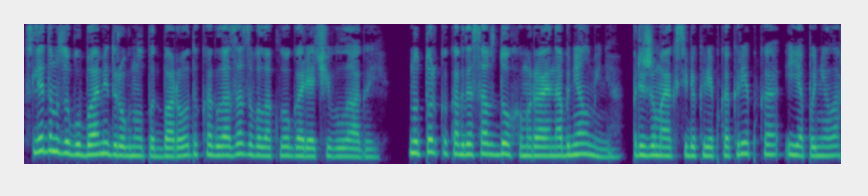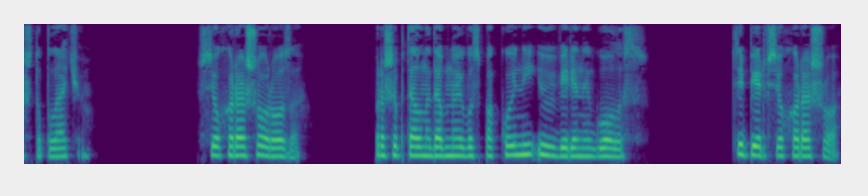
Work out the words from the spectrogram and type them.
Следом за губами дрогнул подбородок, а глаза заволокло горячей влагой. Но только когда со вздохом Райан обнял меня, прижимая к себе крепко-крепко, и я поняла, что плачу. «Все хорошо, Роза прошептал надо мной его спокойный и уверенный голос. «Теперь все хорошо.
